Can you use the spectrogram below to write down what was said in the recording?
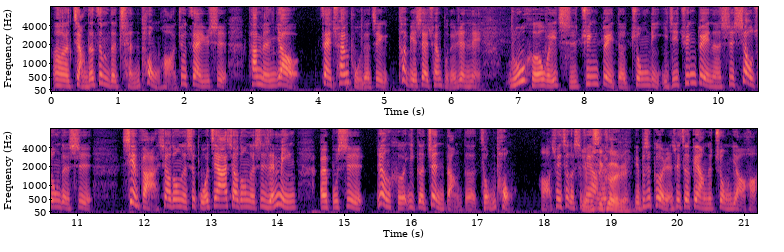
呃，讲的这么的沉痛哈，就在于是他们要在川普的这个，特别是在川普的任内，如何维持军队的中立，以及军队呢是效忠的是。宪法效忠的是国家，效忠的是人民，而不是任何一个政党的总统啊，所以这个是非常的，也不是个人，也不是个人，所以这个非常的重要哈。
